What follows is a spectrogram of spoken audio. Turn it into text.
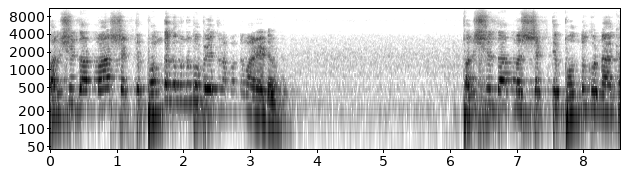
పరిశుద్ధాత్మ శక్తి పొందక మునుపు పేతురు అబద్ధం ఆడాడు. పరిశుద్ధాత్మ శక్తి పొందుకున్నాక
